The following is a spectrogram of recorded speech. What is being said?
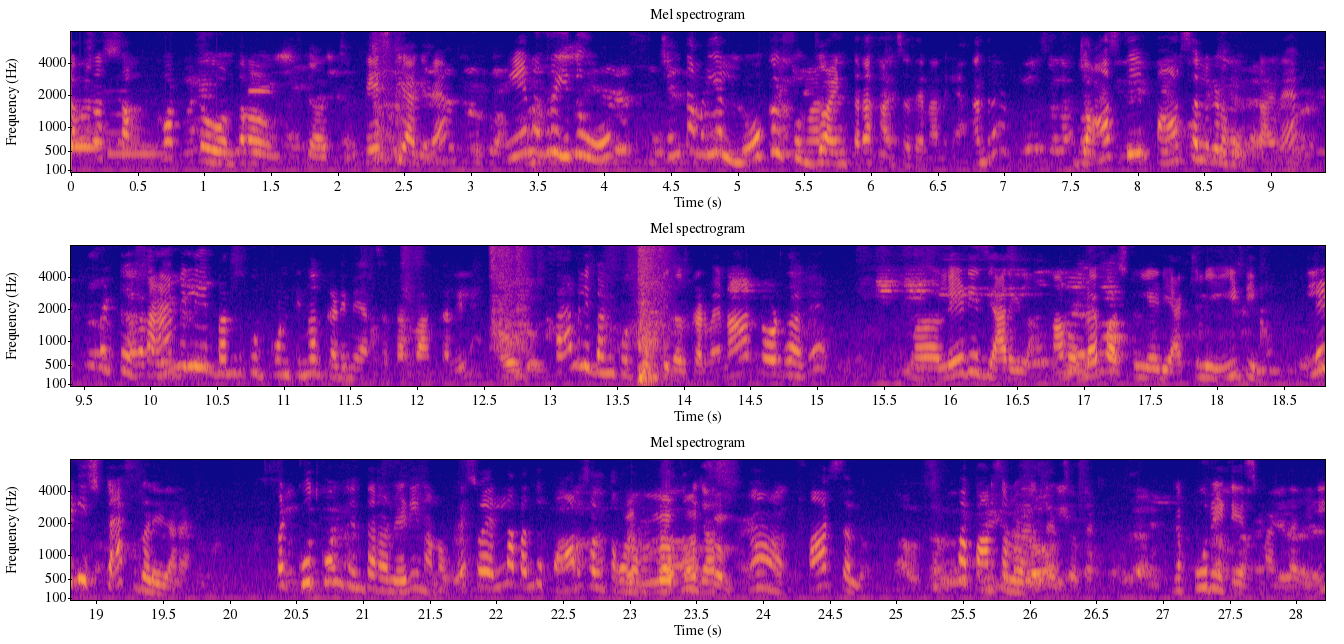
ತಕ್ಷಣ ಸಖತ್ತು ಒಂಥರ ಟೇಸ್ಟಿ ಆಗಿದೆ. ಏನಂದ್ರೆ ಇದು ಚಿಂತಾಮಣಿಯ ಲೋಕಲ್ ಫುಡ್ ಜಾಯಿಂಟ್ ತರ ಕಾಣಿಸುತ್ತೆ ನನಗೆ. ಅಂದ್ರೆ ಜಾಸ್ತಿ ಪಾರ್ಸಲ್ಗಳು ಹೋಗ್ತಾ ಇದೆ. ಬಟ್ ಫ್ಯಾಮಿಲಿ ಬಂದು ಕೂತ್ಕೊಂಡು ತಿನ್ನೋದು ಕಡಿಮೆ ಅನ್ಸುತ್ತಲ್ವಾ ಅಂಕಲ್ ಇಲ್ಲಿ? ಫ್ಯಾಮಿಲಿ ಬಂದು ಕೂತ್ಕೊಂಡು ತಿನ್ನೋದು ಕಡಿಮೆ. ನಾನು ನೋಡಿದಾಗೆ ಲೇಡೀಸ್ ಯಾರಿಲ್ಲ. ನಾನು ಒಬ್ಬಳೆ ಫಸ್ಟ್ ಲೇಡಿ ಆಕ್ಚುಲಿ ಈ ಟೀಮ್ ಲೇಡಿ ಸ್ಟಾಫ್ಗಳಿದ್ದಾರೆ ಬಟ್ ಕೂತ್ಕೊಂಡು ತಿಂತಾರ ಲೇಡಿ ನಾನು ಒಬ್ಬಳೆ ಸೊ ಎಲ್ಲ ಬಂದು ಪಾರ್ಸಲ್ ತಗೊಂಡು. ಹಾ ಪಾರ್ಸಲ್ ತುಂಬಾ ಪಾರ್ಸಲ್ ಹೋಗುತ್ತೆ ಅನ್ಸುತ್ತೆ. ಈಗ ಪೂರಿ ಟೇಸ್ಟ್ ಮಾಡಿದ್ದೀನಿ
